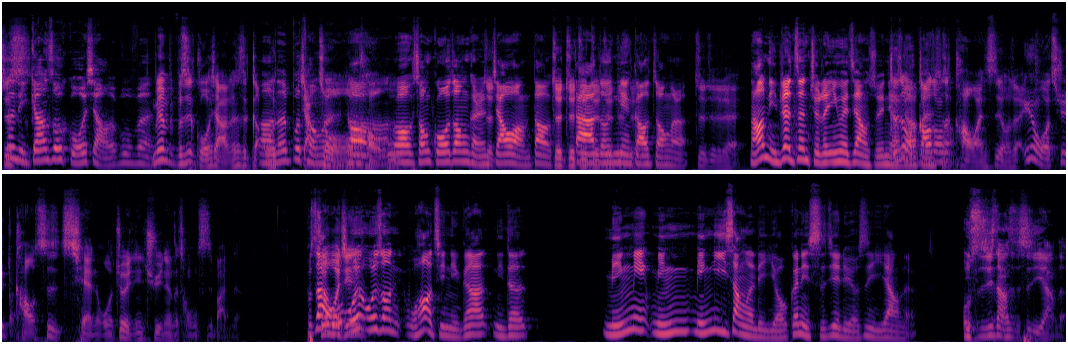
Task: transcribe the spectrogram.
那你刚刚说国小的部分？没有，不是国小，那是高。哦，那不同。讲错，我口误。我从国中可能交往到大家都念高中了。对对对。然后你认真觉得因为这样，所以你要。可是我高中是考完试有的，因为我去考试前我就已经去那个冲刺班了。不是啊，我我我说我好奇你跟他你的名名名名义上的理由跟你实际理由是一样的。我实际上是是一样的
